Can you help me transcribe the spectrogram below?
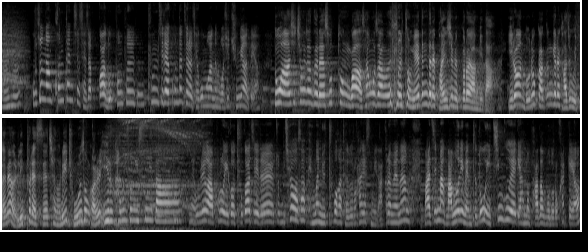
음흠. 꾸준한 콘텐츠 제작과 높은 품- 품질의 콘텐츠를 제공하는 것이 중요하대요. 또한 시청자들의 소통과 상호작용을 통해 팬들의 관심을 끌어야 합니다. 이러한 노력과 끈기를 가지고 있다면 리플S의 채널이 좋은 성과를 이룰 가능성이 있습니다. 네, 우리가 앞으로 이거 두 가지를 좀 채워서 100만 유튜버가 되도록 하겠습니다. 그러면은 마지막 마무리 멘트도 이 친구에게 한번 받아보도록 할게요.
